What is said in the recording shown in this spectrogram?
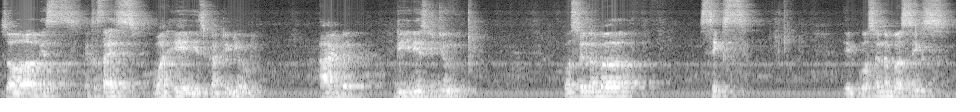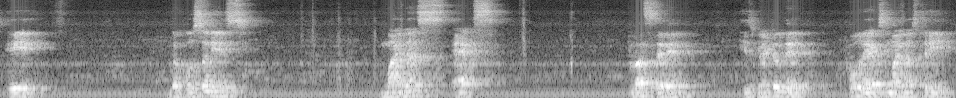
So this exercise 1A is continued and we reached to question number 6 in question number 6 a. The question is minus x plus 7 is greater than 4x minus 3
